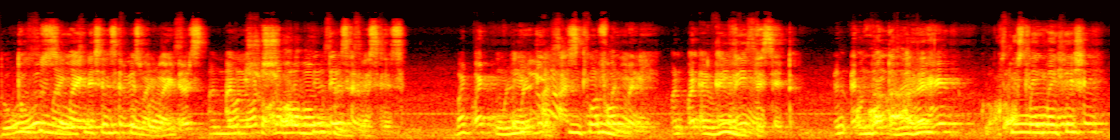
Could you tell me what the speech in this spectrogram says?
Those migration service providers, I'm not sure about their services, but, but only asking for money on, on every visit. And, on, the other hand, cross-link migration,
